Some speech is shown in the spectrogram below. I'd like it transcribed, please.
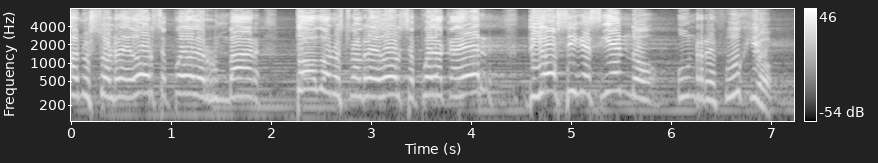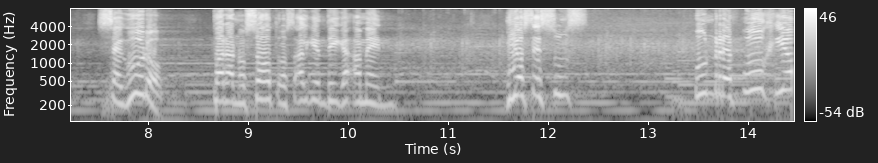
a nuestro alrededor se pueda derrumbar, todo a nuestro alrededor se pueda caer, Dios sigue siendo un refugio seguro para nosotros. Alguien diga amén. Dios es un, un refugio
